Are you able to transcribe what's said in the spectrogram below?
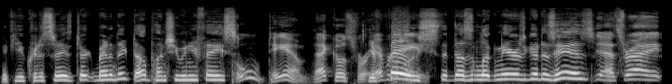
If you criticize Dirk Benedict, I'll punch you in your face. oh, damn. That goes for your everybody. face that doesn't look near as good as his. That's right.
